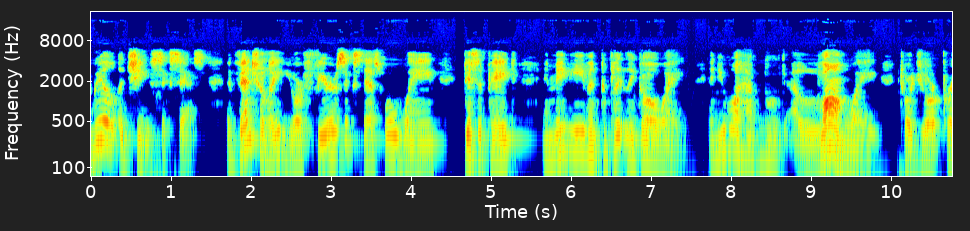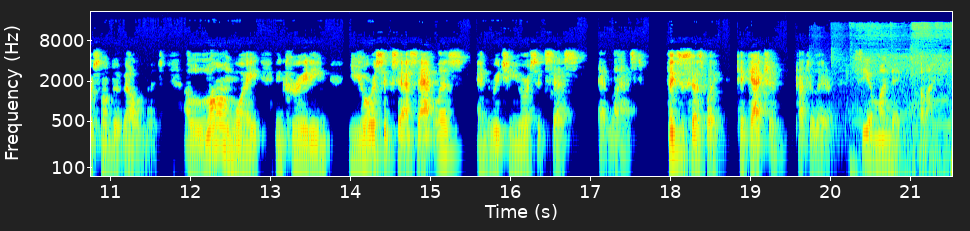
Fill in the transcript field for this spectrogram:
will achieve success. Eventually, your fear of success will wane, dissipate, and maybe even completely go away. And you will have moved a long way towards your personal development, a long way in creating your success atlas and reaching your success at last. Think successfully. Take action. Talk to you later. See you Monday. Bye bye.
